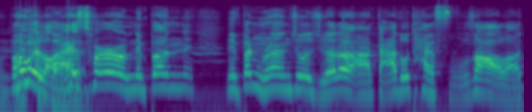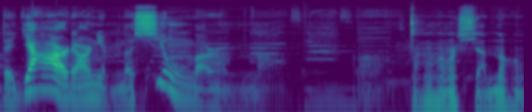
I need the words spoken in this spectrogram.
嗯，班会老挨呲儿，那班那那班主任就觉得啊，大家都太浮躁了，得压着点儿你们的性子什么的。啊，那可能是闲得慌，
